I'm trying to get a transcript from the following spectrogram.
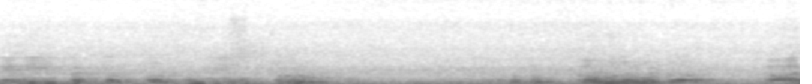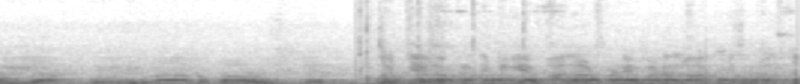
ನೆನೆಯತಕ್ಕಂಥದ್ದು ಎಷ್ಟು ಒಂದು ಗೌರವದ ಕಾರ್ಯ ಎಂದು ನಾನು ಭಾವಿಸ್ತೇನೆ. ಪೂಜ್ಯರ ಪ್ರತಿಮೆಗೆ ಮಾಲಾರ್ಪಣೆ ಮಾಡಲು ಆಗಮಿಸುವಂತ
